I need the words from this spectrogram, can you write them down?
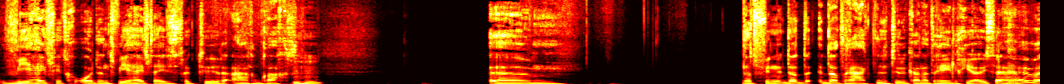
wie heeft dit geordend? Wie heeft deze structuren aangebracht? Mm um, dat, vind, dat, dat raakt natuurlijk aan het religieuze. Ja. Hè?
